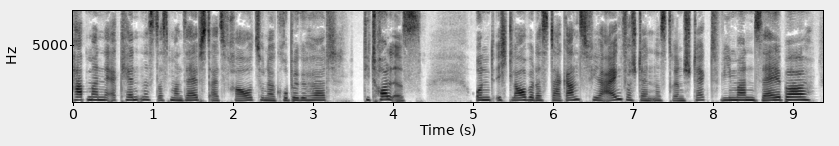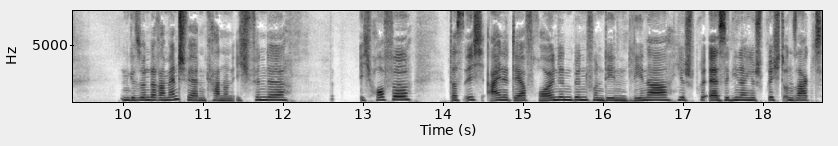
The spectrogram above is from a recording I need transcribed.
hat man eine Erkenntnis, dass man selbst als Frau zu einer Gruppe gehört, die toll ist. Und ich glaube, dass da ganz viel Eigenverständnis drin steckt, wie man selber ein gesünderer Mensch werden kann. Und ich finde, ich hoffe, dass ich eine der Freundinnen bin, von denen Lena hier, äh, Selina hier spricht und sagt,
